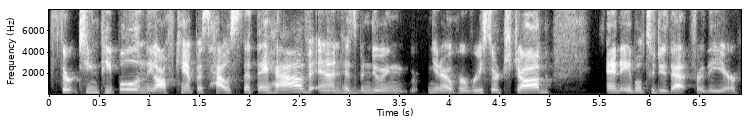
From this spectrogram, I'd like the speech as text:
13 people in the off-campus house that they have, and has been doing you know her research job, and able to do that for the year.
